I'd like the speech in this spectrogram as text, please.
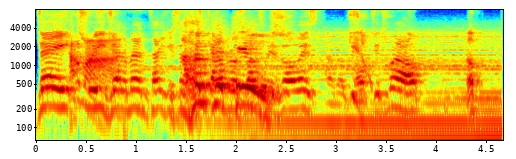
day Come three, on. gentlemen. Thank you so much. Cameras, as always. And I'll talk to you tomorrow. Up.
